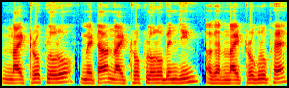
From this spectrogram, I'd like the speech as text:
नाइट्रोक्लोरो मेटा नाइट्रोक्लोरोबेंजीन अगर नाइट्रो ग्रुप है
